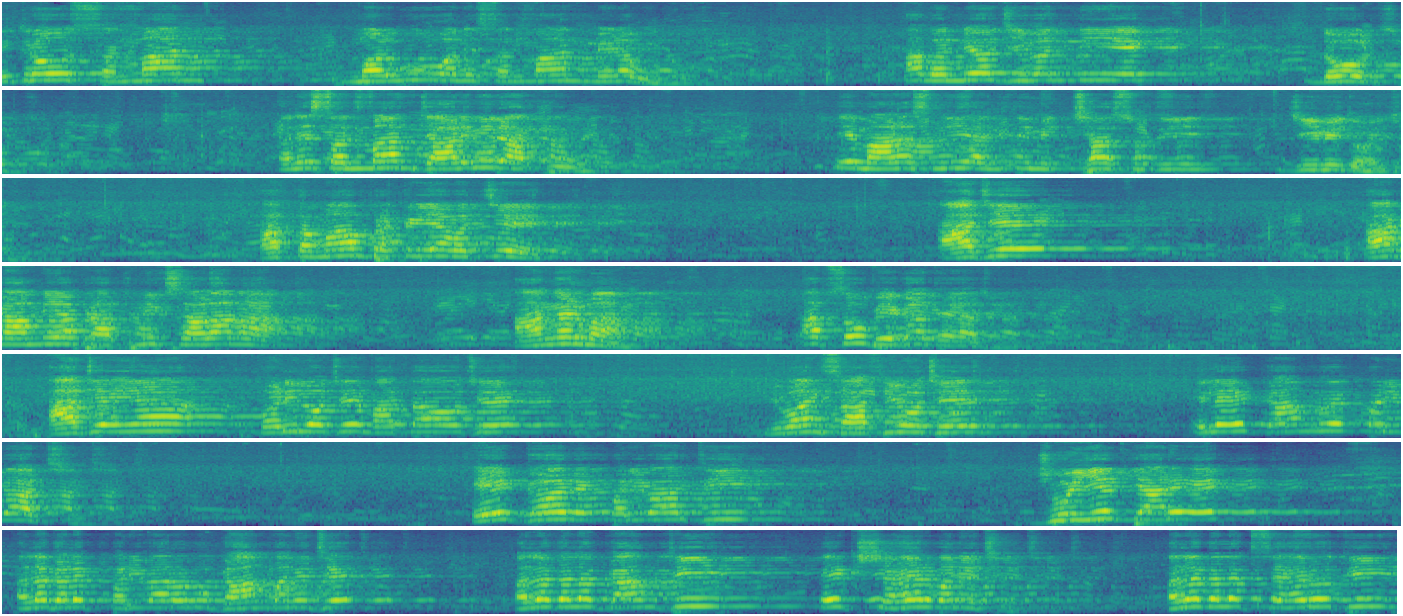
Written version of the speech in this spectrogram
મિત્રો, સન્માન મળવું અને સન્માન મેળવવું, આ બંને જીવનની એક દોર છે. અને સન્માન જાળવી રાખવું એ માણસની અંતિમ ઈચ્છા સુધી જીવિત હોય છે. આ તમામ પ્રક્રિયા વચ્ચે આજે આ ગામની આ પ્રાથમિક શાળાના આંગણમાં આપ સૌ ભેગા થયા છો. આજે અહીંયા વડીલો છે, માતાઓ છે, યુવાન સાથીઓ છે. એટલે એક ગામનો એક પરિવાર છે. એક ઘર, એક પરિવારથી જોઈએ ત્યારે એક અલગ અલગ પરિવારોનું ગામ બને છે. અલગ અલગ ગામથી એક શહેર બને છે. અલગ અલગ શહેરોથી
